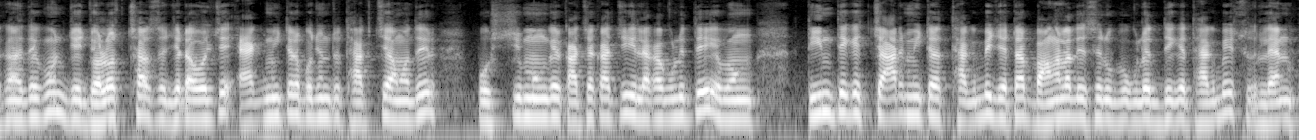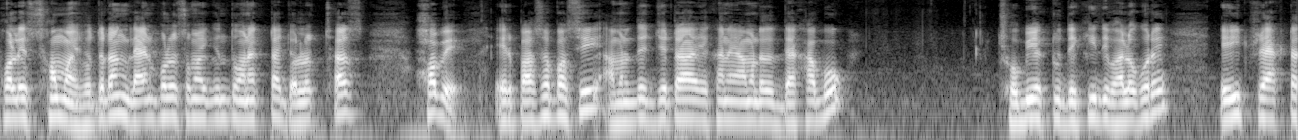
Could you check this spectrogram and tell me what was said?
এখানে দেখুন যে জলোচ্ছ্বাস যেটা বলছে, এক মিটার পর্যন্ত থাকছে আমাদের পশ্চিমবঙ্গের কাছাকাছি এলাকাগুলিতে এবং তিন থেকে চার মিটার থাকবে যেটা বাংলাদেশের উপকূলের দিকে থাকবে ল্যান্ডফলের সময়। সুতরাং ল্যান্ডফলের সময় কিন্তু অনেকটা জলোচ্ছ্বাস হবে। এর পাশাপাশি আমাদের যেটা এখানে আমরা দেখাবো, ছবি একটু দেখিয়ে দিই ভালো করে। এই ট্র্যাকটা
